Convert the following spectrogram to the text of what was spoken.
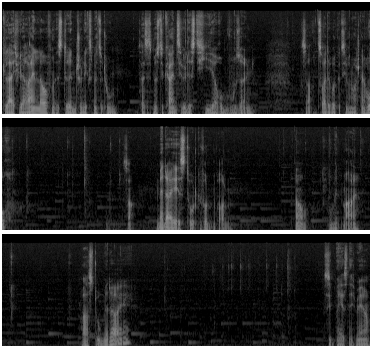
gleich wieder reinlaufen, ist drin schon nichts mehr zu tun. Das heißt, es müsste kein Zivilist hier rumwuseln. So, zweite Brücke ziehen wir nochmal schnell hoch. So, Medai ist tot gefunden worden. Oh, Moment mal. Warst du Medai? Sieht man jetzt nicht mehr.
